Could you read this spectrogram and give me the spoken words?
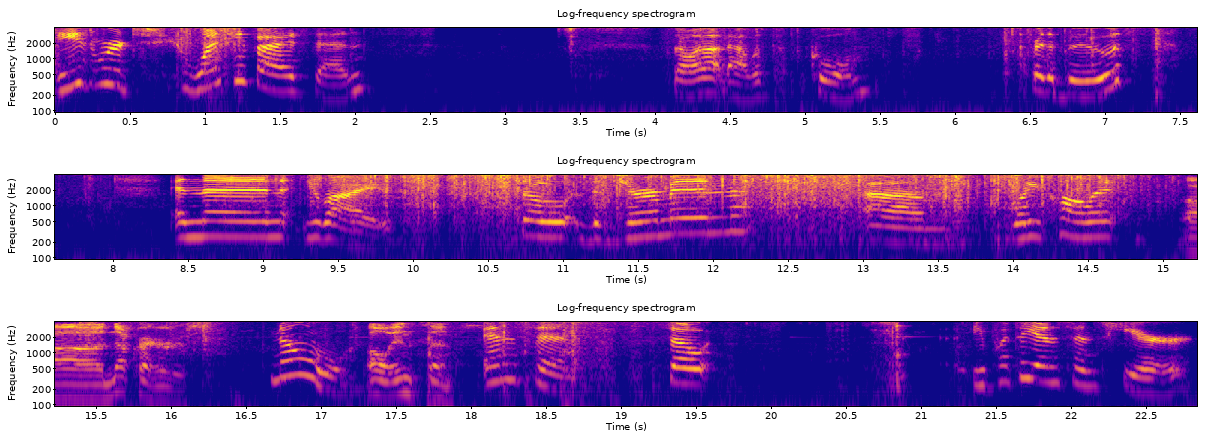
These were 25 cents. So I thought that was cool for the booth. And then you guys, so the German, um, what do you call it? uh, nutcrackers. No, Oh, incense. incense. So you put the incense here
